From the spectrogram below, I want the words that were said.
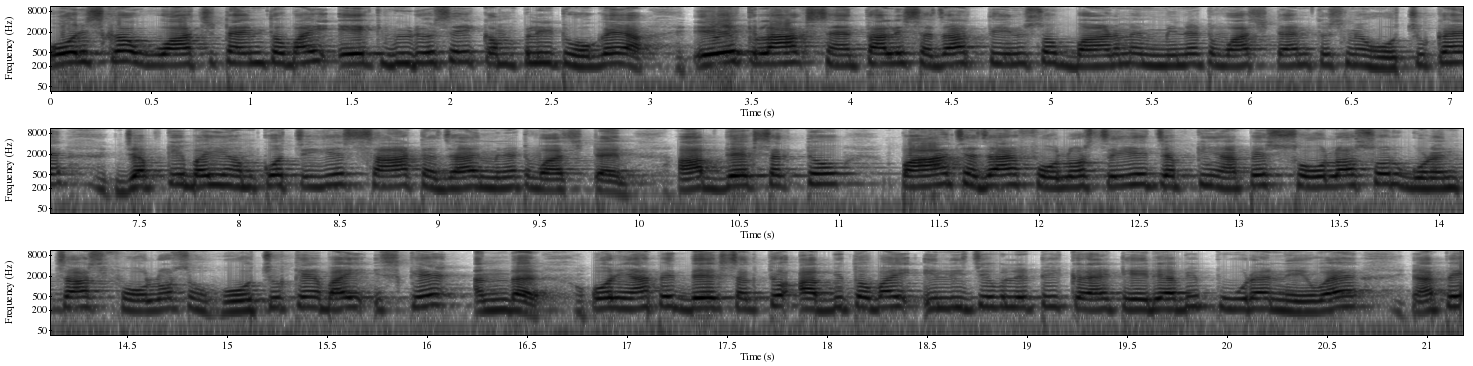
और इसका वॉच टाइम तो भाई एक वीडियो से ही कंप्लीट हो गया। एक लाख सैंतालीस हज़ार तीन सौ बानवे मिनट वॉच टाइम तो इसमें हो चुका है। जबकि भाई हमको चाहिए साठ हज़ार मिनट वॉच टाइम आप देख सकते हो पाँच हज़ार फॉलोअर्स चाहिए, जबकि यहाँ पे सोलह सौ उनचास फॉलोअर्स हो चुके हैं भाई इसके अंदर। और यहाँ पे देख सकते हो, अभी तो भाई इलिजिबिलिटी क्राइटेरिया भी पूरा नहीं हुआ है। यहाँ पे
